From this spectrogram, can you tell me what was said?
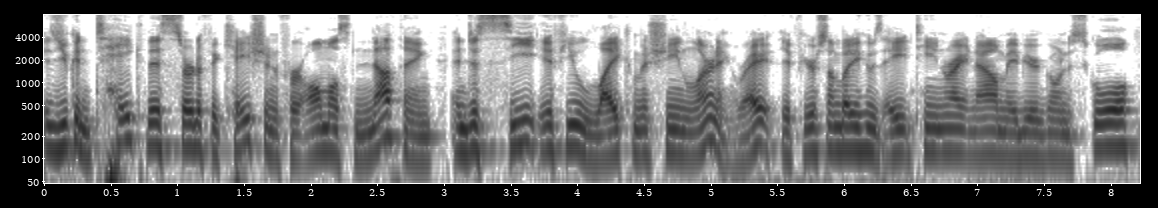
is you can take this certification for almost nothing and just see if you like machine learning, right? If you're somebody who's 18 right now, maybe you're going to school,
